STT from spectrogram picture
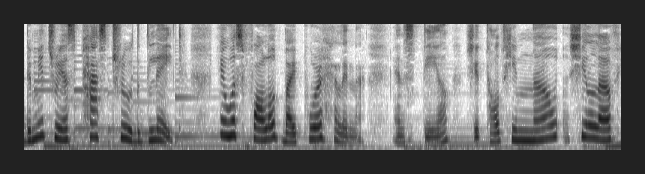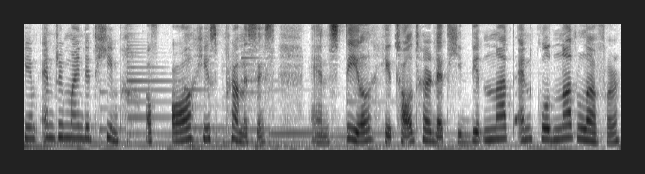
Demetrius passed through the glade. He was followed by poor Helena, and still she told him now she loved him and reminded him of all his promises. And still he told her that he did not and could not love her,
